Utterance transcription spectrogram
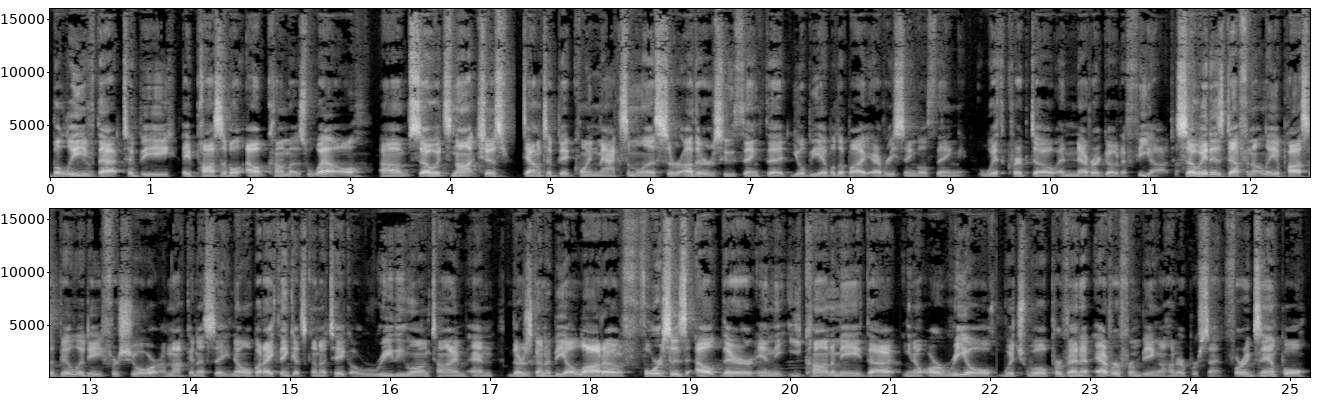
believe that to be a possible outcome as well. Um, so it's not just down to Bitcoin maximalists or others who think that you'll be able to buy every single thing with crypto and never go to fiat. So it is definitely a possibility for sure. I'm not going to say no, but I think it's going to take a really long time. And there's going to be a lot of forces out there in the economy that, you know, are real, which will prevent it ever from being 100%. For example,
